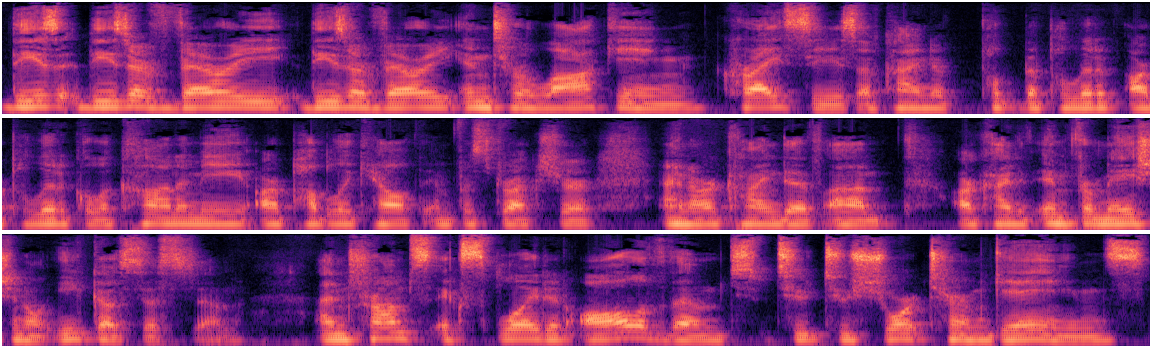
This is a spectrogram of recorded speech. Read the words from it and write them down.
These these are very these are very interlocking crises of kind of po- the politi- our political economy, our public health infrastructure, and our kind of um, our kind of informational ecosystem and Trump's exploited all of them to, to, to short-term gains,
